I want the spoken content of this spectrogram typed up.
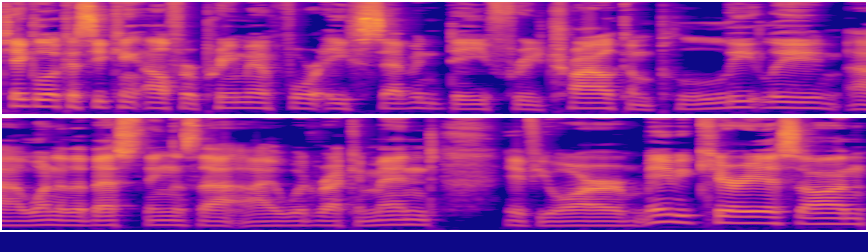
take a look at Seeking Alpha Premium for a seven day free trial. Completely uh, one of the best things that I would recommend if you are maybe curious on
